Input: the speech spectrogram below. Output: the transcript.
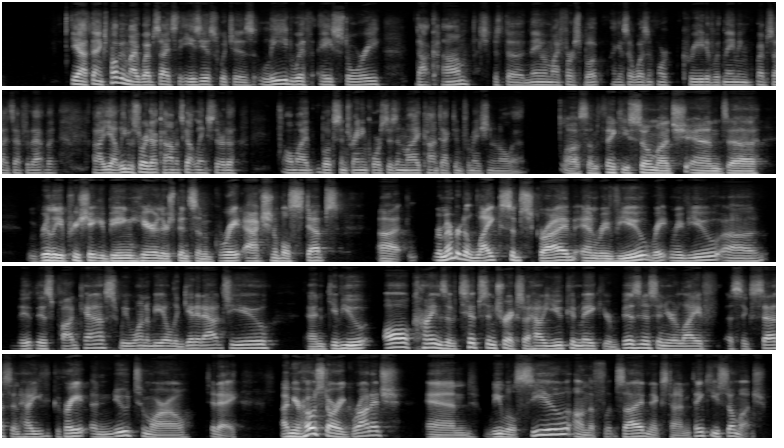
Yeah, thanks. Probably my website's the easiest, which is leadwithastory.com. It's just the name of my first book. I guess I wasn't more creative with naming websites after that. But uh, yeah, leadwithastory.com. It's got links there to all my books and training courses and my contact information and all that. Awesome. Thank you so much. And uh, we really appreciate you being here. There's been some great actionable steps. Uh, remember to like, subscribe, and review, rate and review uh, th- this podcast. We want to be able to get it out to you and give you all kinds of tips and tricks on how you can make your business and your life a success and how you can create a new tomorrow today. I'm your host, Ari Gronich, and we will see you on the flip side next time. Thank you so much.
